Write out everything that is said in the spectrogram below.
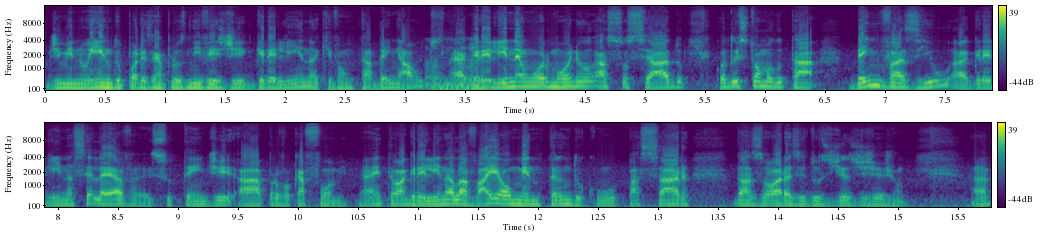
diminuindo, por exemplo, os níveis de grelina, que vão estar tá bem altos. Uhum. Né? A uhum. grelina é um hormônio associado, quando o estômago está bem vazio, a grelina se eleva, isso tende a provocar fome. Né? Então a grelina ela vai aumentando com o passar das horas e dos dias de jejum. Tá?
